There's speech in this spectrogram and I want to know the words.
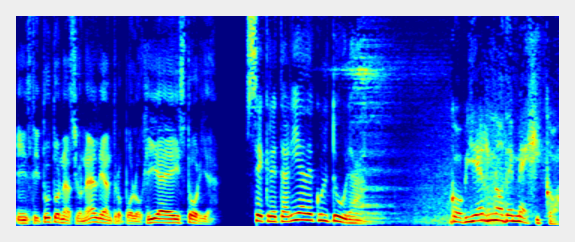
Instituto Nacional de Antropología e Historia. Secretaría de Cultura. Gobierno de México.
